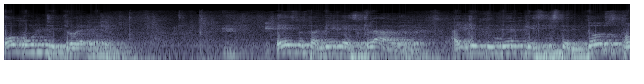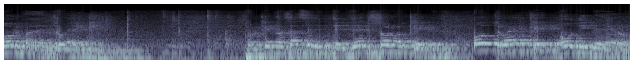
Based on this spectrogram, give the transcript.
o multitrueque. Esto también es clave. Hay que entender que existen dos formas de trueque. Porque nos hace entender solo que o trueque o dinero.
